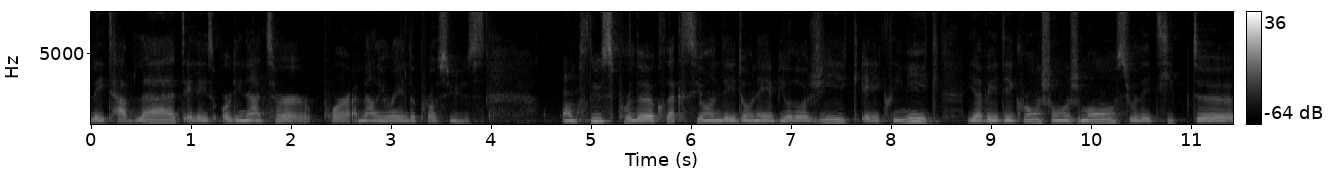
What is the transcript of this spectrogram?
les tablettes et les ordinateurs pour améliorer le processus. En plus, pour la collection des données biologiques et cliniques, il y avait des grands changements sur les types de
